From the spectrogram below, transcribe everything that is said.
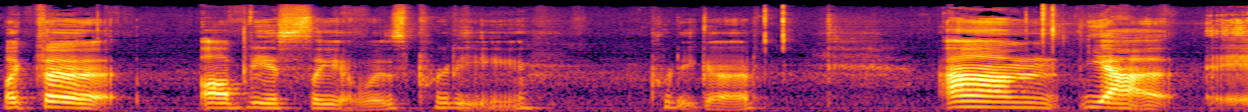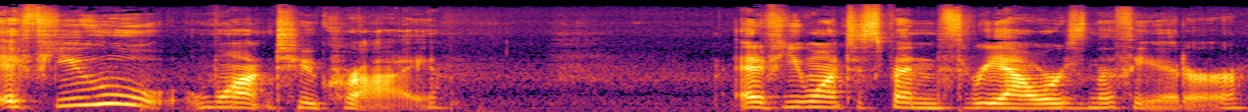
Like the obviously it was pretty pretty good. Um, yeah, if you want to cry, and if you want to spend three hours in the theater,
